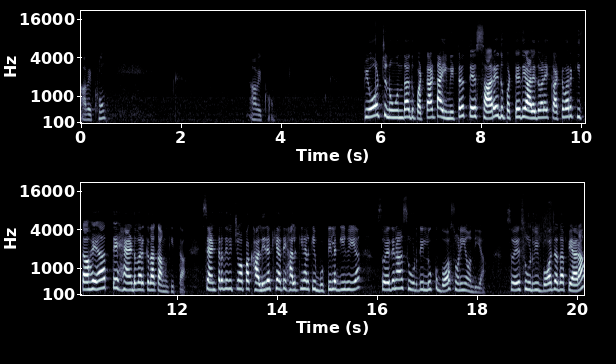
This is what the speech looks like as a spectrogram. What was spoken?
ਆ ਵੇਖੋ। ਆ ਵੇਖੋ। ਪਿਓਰ ਚਨੂਨ ਦਾ ਦੁਪੱਟਾ 2.5 ਮੀਟਰ ਤੇ ਸਾਰੇ ਦੁਪੱਟੇ ਦੇ ਆਲੇ ਦੁਆਲੇ ਕੱਟ ਵਰਕ ਕੀਤਾ ਹੋਇਆ ਤੇ ਹੈਂਡ ਵਰਕ ਦਾ ਕੰਮ ਕੀਤਾ। ਸੈਂਟਰ ਦੇ ਵਿੱਚੋਂ ਆਪਾਂ ਖਾਲੀ ਰੱਖਿਆ ਤੇ ਹਲਕੀ ਹਲਕੀ ਬੂਟੀ ਲੱਗੀ ਹੋਈ ਆ। ਸੋ ਇਹਦੇ ਨਾਲ ਸੂਟ ਦੀ ਲੁੱਕ ਬਹੁਤ ਸੋਹਣੀ ਆਉਂਦੀ ਆ। ਸੋ ਇਹ ਸੂਟ ਵੀ ਬਹੁਤ ਜ਼ਿਆਦਾ ਪਿਆਰਾ।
